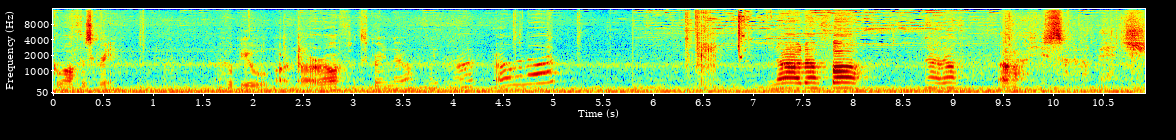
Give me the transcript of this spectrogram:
Go off the screen. I hope you are, are off the screen now. Maybe not. Probably not. No, don't fall. Uh, no, don't. Oh, you son of a bitch.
